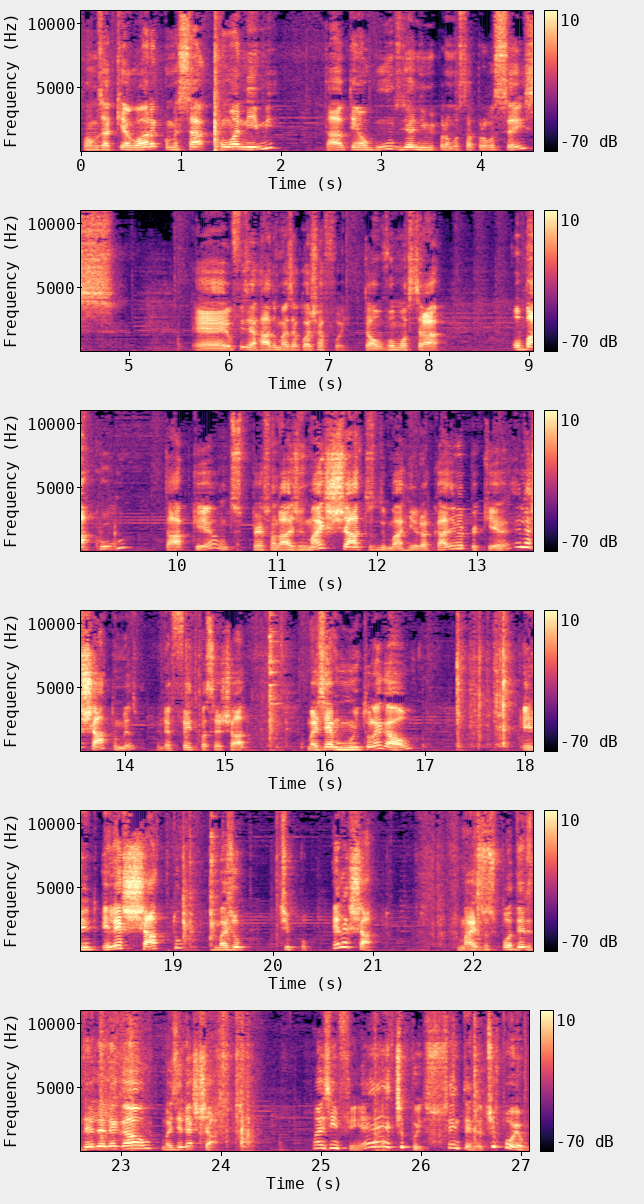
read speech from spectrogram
Vamos aqui agora começar com o anime. Tá? Eu tenho alguns de anime para mostrar para vocês. É, eu fiz errado, mas agora já foi. Então vou mostrar o Bakugo, tá? Porque é um dos personagens mais chatos do My Hero Academy, porque ele é chato mesmo, ele é feito para ser chato, mas é muito legal. Ele, ele é chato, mas o tipo, ele é chato. Mas os poderes dele é legal, mas ele é chato. Mas enfim, é tipo isso, você entendeu? Tipo eu.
